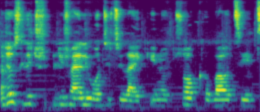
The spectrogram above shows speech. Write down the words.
I just lit- literally wanted to like, you know, talk about it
